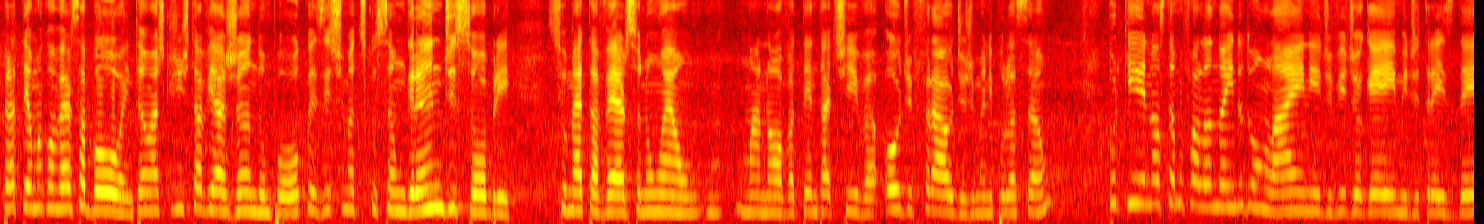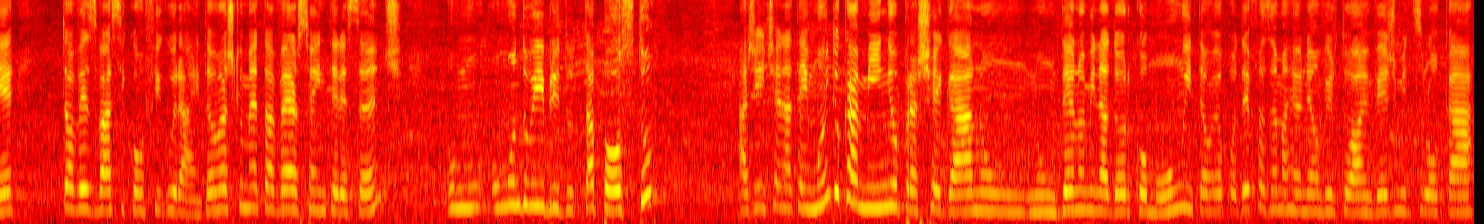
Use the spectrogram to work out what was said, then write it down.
para ter uma conversa boa. Então acho que a gente está viajando um pouco. Existe uma discussão grande sobre se o metaverso não é um, uma nova tentativa ou de fraude, de manipulação, porque nós estamos falando ainda do online, de videogame, de 3D, talvez vá se configurar. Então eu acho que o metaverso é interessante. O, o mundo híbrido está posto, a gente ainda tem muito caminho para chegar num, num, denominador comum, então eu poder fazer uma reunião virtual em vez de me deslocar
